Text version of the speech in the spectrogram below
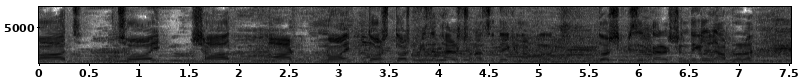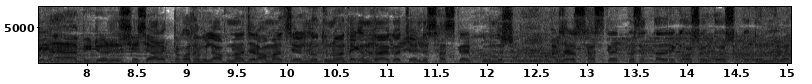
পাঁচ, ছয়, সাত, আট, নয়, দশ। দশ পিসের কারেকশন আছে, দেখেন আপনারা। দশ পিসের কারেকশন দেখলেন আপনারা ভিডিওর শেষে আর একটা কথা বলি। আপনারা যারা আমার চ্যানেল নতুন হয়ে থাকেন, দয়া করে চ্যানেলটা সাবস্ক্রাইব করুন। দর্শক, আর যারা সাবস্ক্রাইব করছেন, তাদেরকে অসংখ্য অসংখ্য ধন্যবাদ।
